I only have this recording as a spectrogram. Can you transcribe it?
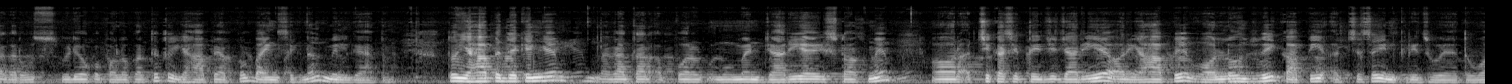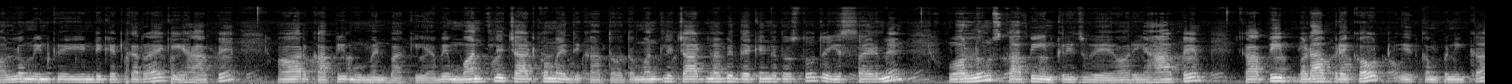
अगर उस वीडियो को फॉलो करते तो यहाँ पे आपको बाइंग सिग्नल मिल गया था। तो यहाँ पे देखेंगे, लगातार अपवर्ड मूवमेंट जारी है स्टॉक में और अच्छी खासी तेज़ी जारी है और यहाँ पे वॉल्यूम्स भी काफ़ी अच्छे से इंक्रीज हुए हैं। तो वॉल्यूम इंडिकेट कर रहा है कि यहाँ पे और काफ़ी मूवमेंट बाकी है। अभी मंथली चार्ट को मैं दिखाता हूँ तो मंथली चार्ट में भी देखेंगे दोस्तों तो इस साइड में वॉल्यूम्स काफ़ी इंक्रीज हुए हैं और यहाँ पे काफ़ी बड़ा ब्रेकआउट ये कंपनी का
